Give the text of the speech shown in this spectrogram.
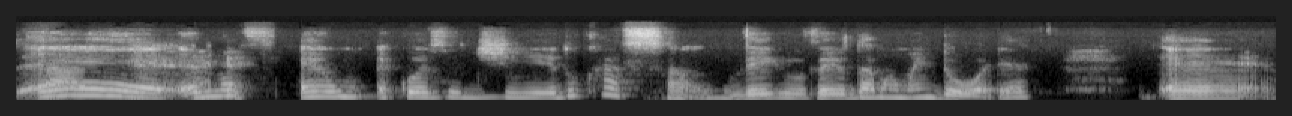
sabe? É, é, não- é, um- é coisa de educação. Veio, veio da mamãe Dória. É,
